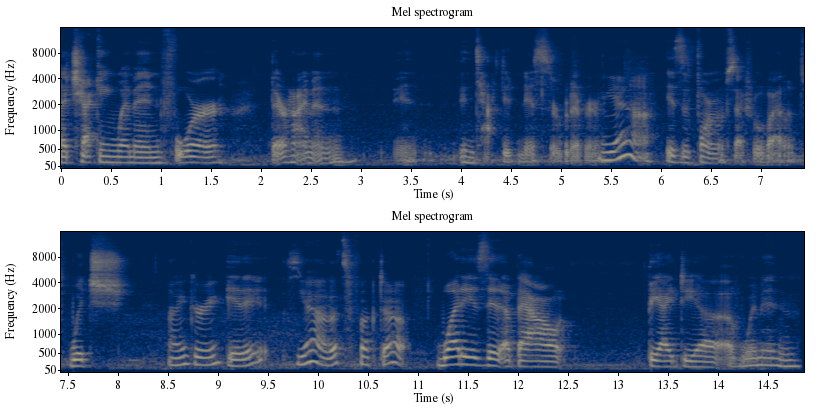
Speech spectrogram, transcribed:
that checking women for their hymen in, intactedness or whatever Yeah, is a form of sexual violence, which I agree. it is. Yeah, that's fucked up. What is it about the idea of women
